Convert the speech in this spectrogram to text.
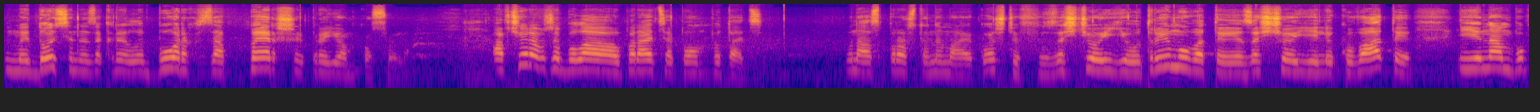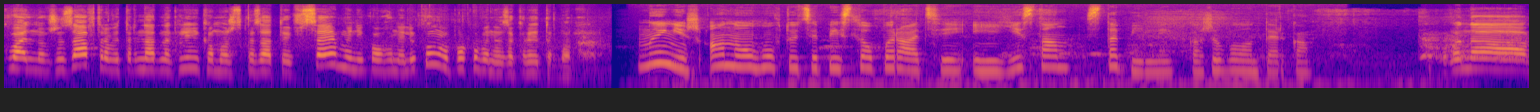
Ми досі не закрили борг за перший прийом косуля. А вчора вже була операція по ампутації. У нас просто немає коштів, за що її утримувати, за що її лікувати. І нам буквально вже завтра ветеринарна клініка може сказати, все, ми нікого не лікуємо, поки ви не закриєте борг. Нині ж Анна оговтується після операції, і її стан стабільний, каже волонтерка. Вона,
